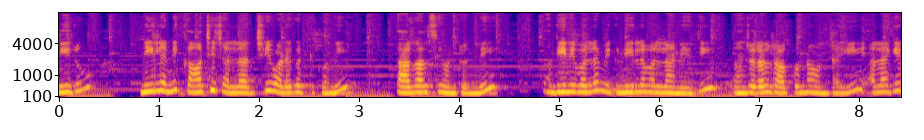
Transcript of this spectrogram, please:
మీరు నీళ్ళని కాచి చల్లార్చి వడగట్టుకొని తాగాల్సి ఉంటుంది. దీనివల్ల మీకు నీళ్ళ వల్ల అనేది జ్వరాలు రాకుండా ఉంటాయి. అలాగే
